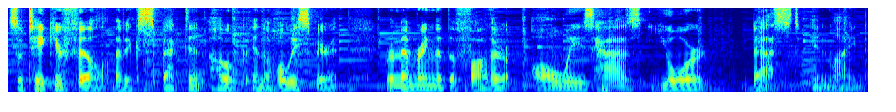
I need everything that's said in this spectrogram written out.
So take your fill of expectant hope in the Holy Spirit, remembering that the Father always has your best in mind,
